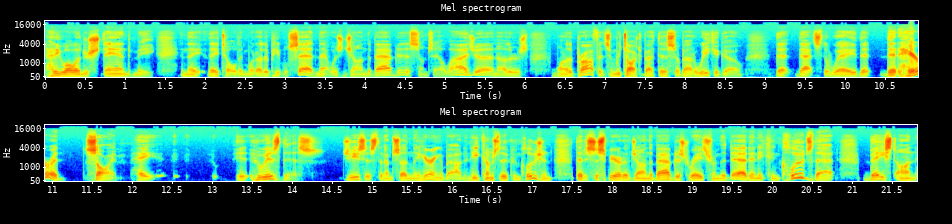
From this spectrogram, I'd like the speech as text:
How do you all understand me? And they, they told him what other people said, and that was John the Baptist, some say Elijah, and others one of the prophets. And we talked about this about a week ago, that that's the way that, that Herod saw him. Hey, who is this? Jesus that I'm suddenly hearing about. And he comes to the conclusion that it's the spirit of John the Baptist raised from the dead. And he concludes that based on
